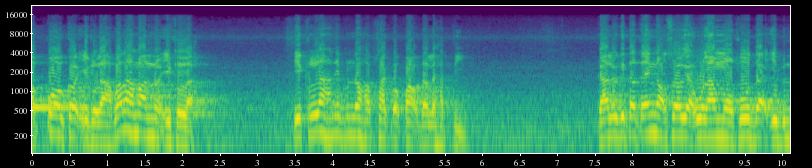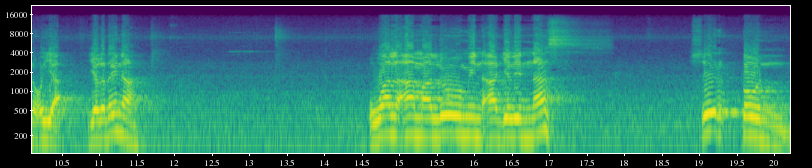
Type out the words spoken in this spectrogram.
apa kau ikhlas? Malah mana ikhlas. Ikhlas ni benda hak sakok paut dalam hati. Kalau kita tengok seorang ulama Fudat Ibnu Uyak dia kata ini wal amalu min ajlin nas syirkun.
